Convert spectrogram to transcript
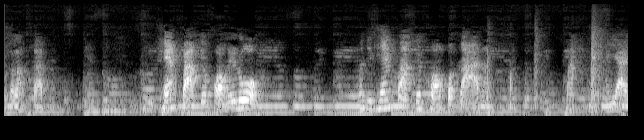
กกำลังกัดแทงปากเจ้าของเลยลูก มันจะแทงปากเจ้าของประกาศน่ะมาให้ยาย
